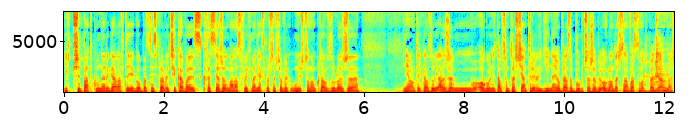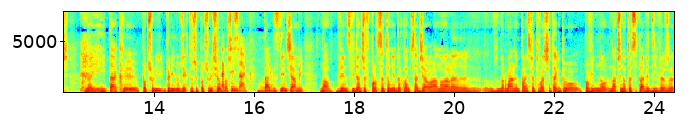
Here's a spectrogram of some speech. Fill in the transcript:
I w przypadku Nergara, w tej jego obecnej sprawie, ciekawa jest kwestia, że on ma na swoich mediach społecznościowych umieszczoną klauzulę, że nie mam tej klauzuli, ale że ogólnie tam są treści antyreligijne i obrazoburcze, żeby oglądać to na własną odpowiedzialność. No i, i tak y, poczuli, byli ludzie, którzy poczuli się Tak obrażeni. No. Tak, zdjęciami. No, więc widać, że w Polsce to nie do końca działa, no ale w normalnym państwie to właśnie tak było. Powinno, znaczy no to jest sprawiedliwe, że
